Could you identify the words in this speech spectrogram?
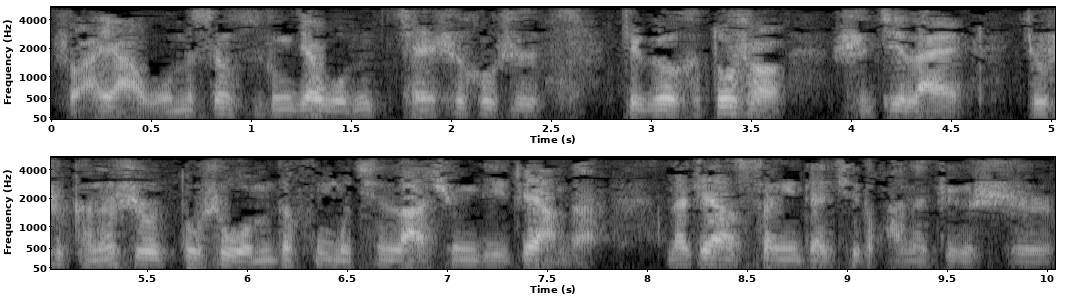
说哎呀，我们生死中间，我们前世后世这个多少世纪来，就是可能是都是我们的父母亲啦、兄弟这样的，那这样生一代气的话呢，这个是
